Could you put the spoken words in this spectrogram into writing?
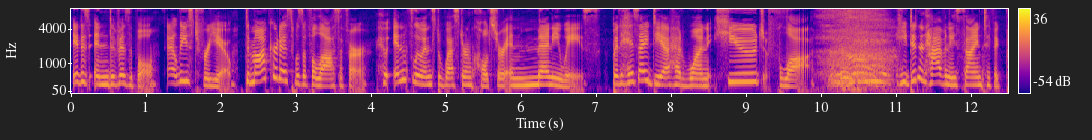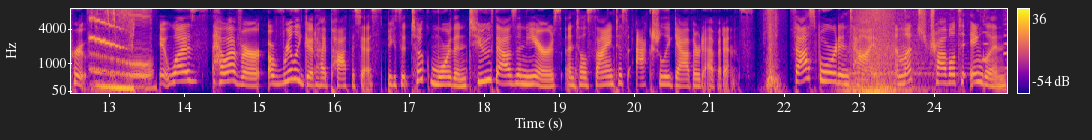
It is indivisible, at least for you. Democritus was a philosopher who influenced Western culture in many ways but his idea had one huge flaw. he didn't have any scientific proof. It was, however, a really good hypothesis because it took more than 2,000 years until scientists actually gathered evidence. Fast forward in time, and let's travel to England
